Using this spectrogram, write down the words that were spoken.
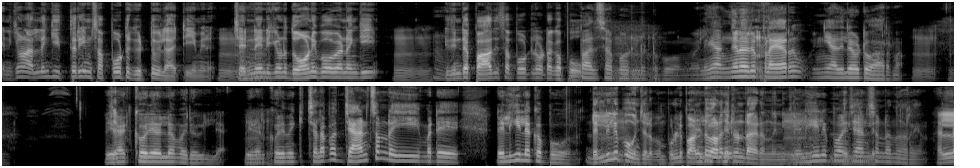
എനിക്ക് അല്ലെങ്കിൽ ഇത്രയും സപ്പോർട്ട് കിട്ടൂല ആ ടീമിന്. ചെന്നൈ എനിക്ക് ധോണി പോവുകയാണെങ്കിൽ ഇതിന്റെ പാതി സപ്പോർട്ടിലോട്ടൊക്കെ പോകും. പാതി സപ്പോർട്ടിലോട്ട് പോകും. അല്ലെങ്കിൽ അങ്ങനെ ഒരു പ്ലെയർ ഇനി അതിലോട്ട് മാറണം. വിരാട് കോഹ്ലി എല്ലാം വരില്ല വിരാട് കോഹ്ലി മിക്ക ചിലപ്പോൾ ചാൻസ് ഉണ്ട് ഈ മറ്റേ ഡൽഹിയിലൊക്കെ പോകുന്നു. ഡൽഹിയിൽ പോകും ചിലപ്പോൾ പുള്ളി പണ്ട് പറഞ്ഞിട്ടുണ്ടായിരുന്നു എനിക്ക് ഡൽഹിയിൽ പോകാൻ ചാൻസ് ഉണ്ടെന്ന് പറയും അല്ല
